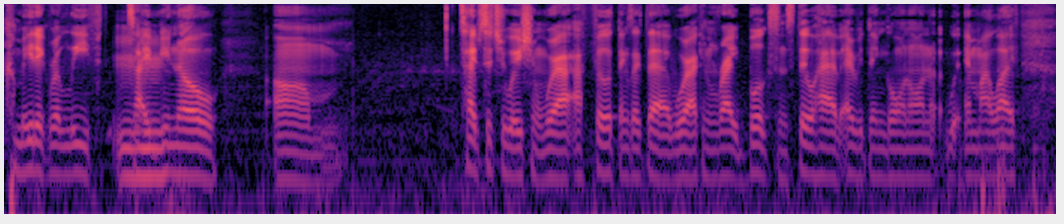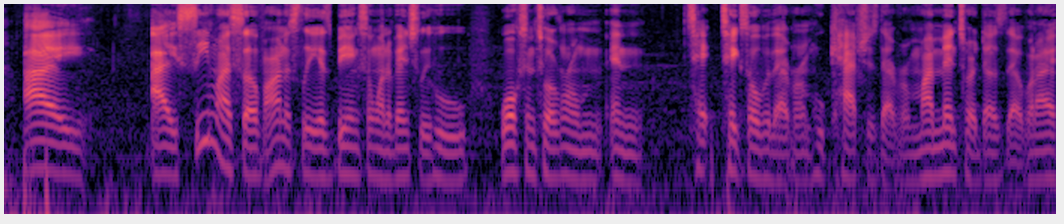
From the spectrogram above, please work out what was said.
comedic relief type, Mhm. you know, um, type situation where I, feel things like that, where I can write books and still have everything going on in my life. I I see myself honestly as being someone eventually who walks into a room and ta takes over that room, who captures that room. My mentor does that. When I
